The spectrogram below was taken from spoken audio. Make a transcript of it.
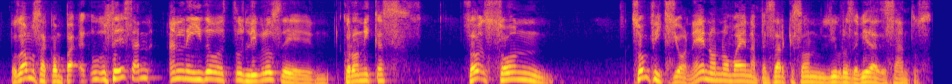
pues vamos a comparar. ¿Ustedes han, leído estos libros de crónicas? Son, son, son ficción, ¿eh? No, no vayan a pensar que son libros de vida de santos.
